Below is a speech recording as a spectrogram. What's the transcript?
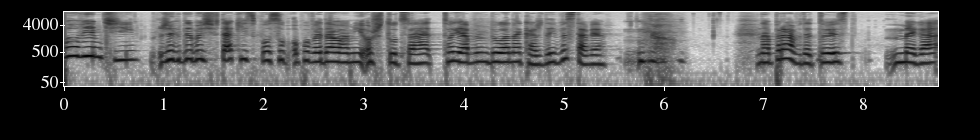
Powiem ci, że gdybyś w taki sposób opowiadała mi o sztuce, to ja bym była na każdej wystawie. Naprawdę, to jest mega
